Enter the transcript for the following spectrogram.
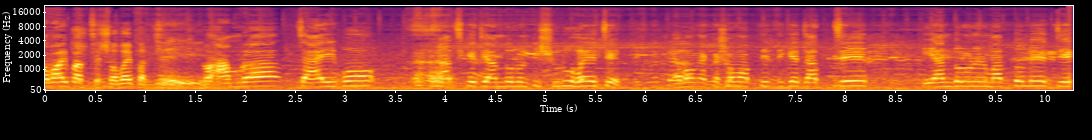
সবাই পাচ্ছেন। সবাই পাচ্ছে তো আমরা চাইব আজকে যে আন্দোলনটি শুরু হয়েছে এবং একটা সমাপ্তির দিকে যাচ্ছে এই আন্দোলনের মাধ্যমে যে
